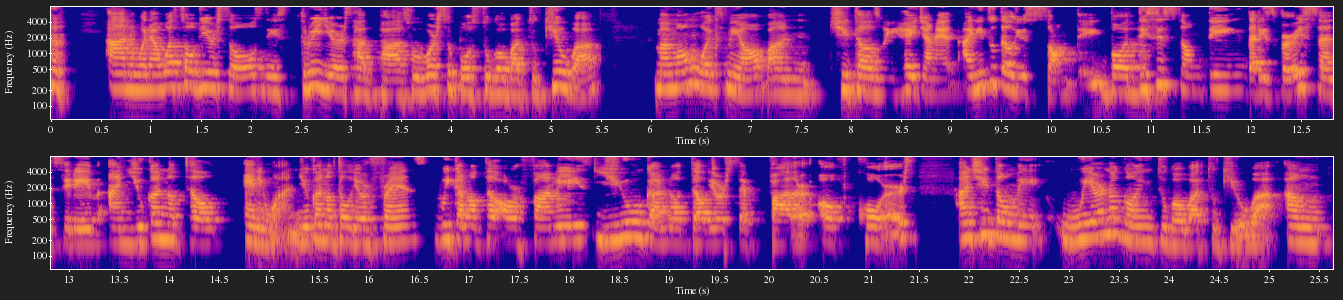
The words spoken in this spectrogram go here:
And when I was 12 years old, these three years had passed. We were supposed to go back to Cuba. My mom wakes me up and she tells me, Hey, Janet, I need to tell you something, but this is something that is very sensitive and you cannot tell anyone. You cannot tell your friends. We cannot tell our families. You cannot tell your stepfather, of course. And she told me, We are not going to go back to Cuba and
